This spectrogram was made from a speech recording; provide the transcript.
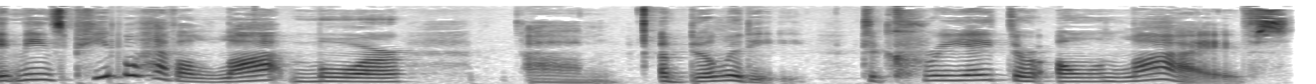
It means people have a lot more um, ability to create their own lives.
